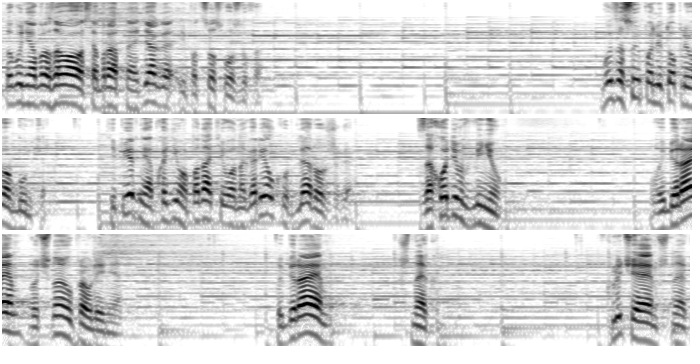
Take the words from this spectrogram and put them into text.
чтобы не образовалась обратная тяга и подсос воздуха. Мы засыпали топливо в бункер. Теперь необходимо подать его на горелку для розжига. Заходим в меню. Выбираем ручное управление. Выбираем шнек. Включаем шнек.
